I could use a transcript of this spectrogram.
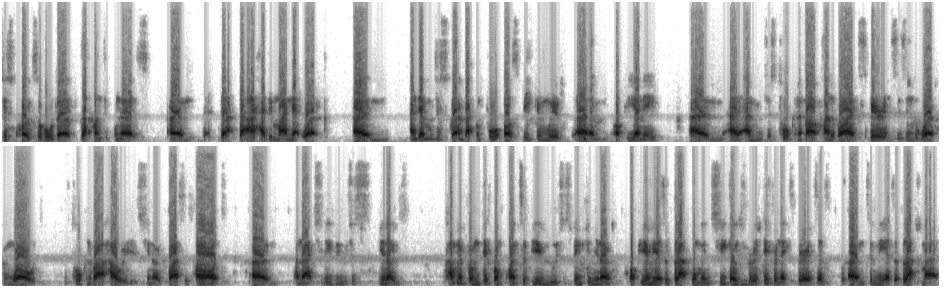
just quotes of all the black entrepreneurs um, that, that I had in my network. Um, and then we're just going back and forth. I was speaking with um, Opeyemi um, and, and just talking about kind of our experiences in the working world, talking about how it is, you know, twice as hard. Um, and actually, we were just, you know, coming from different points of view, we were just thinking, you know, Opeyemi as a black woman, she goes mm-hmm. through a different experience as um, to me as a black man.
